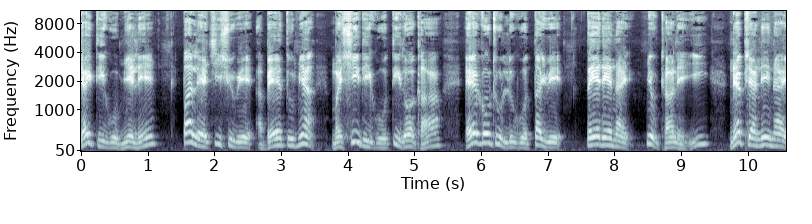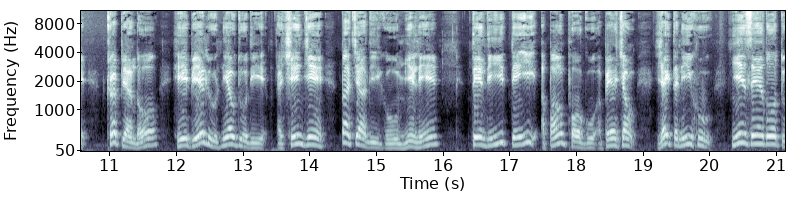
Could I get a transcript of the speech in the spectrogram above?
ရိုက်တီကိုမြင်လင်ပတ်လေကြည့်ရှု၍အဘယ်သူမျှမရှိသည်ကိုသိသောအခါအေဂုတ်ထုလူကိုတတ်၍သဲထဲ၌ မြုပ်ထားလေ၏။နက်ဖြန်နေ့၌ထွက်ပြန်သော ဟေဘဲလူနှစ်ယောက်တို့သည် အချင်းချင်းတတ်ကြသည်ကိုမြင်လျင်တင်သည်တင်ဤအပေါင်းဖော်ကိုအဘဲကြောင့်ရိုက်တနည်းဟုညင်းဆဲသောသူ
